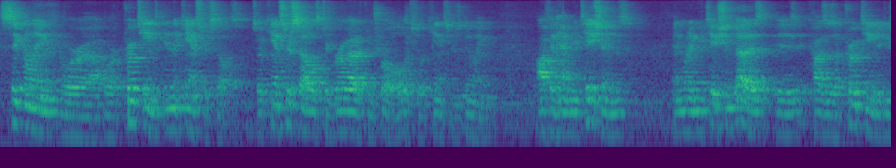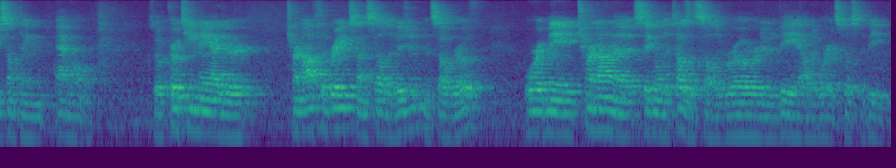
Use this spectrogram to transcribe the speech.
signaling or, uh, or proteins in the cancer cells. So cancer cells to grow out of control, which is what cancer is doing, often have mutations, and what a mutation does is it causes a protein to do something abnormal. So a protein may either turn off the brakes on cell division and cell growth, or it may turn on a signal that tells the cell to grow or to invade out of where it's supposed to be.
